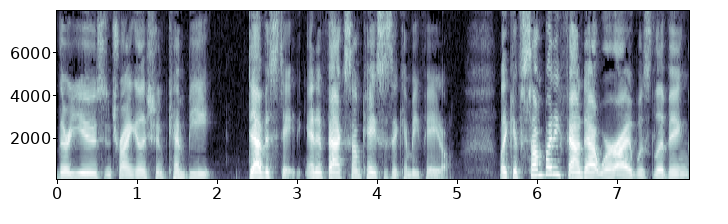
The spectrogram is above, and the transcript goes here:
they're used in triangulation can be devastating. And in fact, some cases it can be fatal. Like if somebody found out where I was living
